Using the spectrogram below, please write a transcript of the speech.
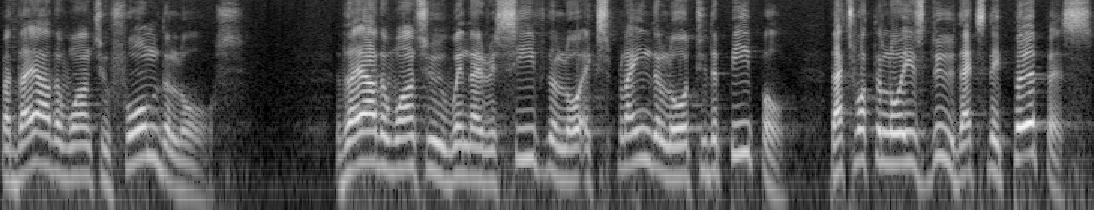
but they are the ones who form the laws. They are the ones who, when they receive the law, explain the law to the people. That's what the lawyers do, that's their purpose.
